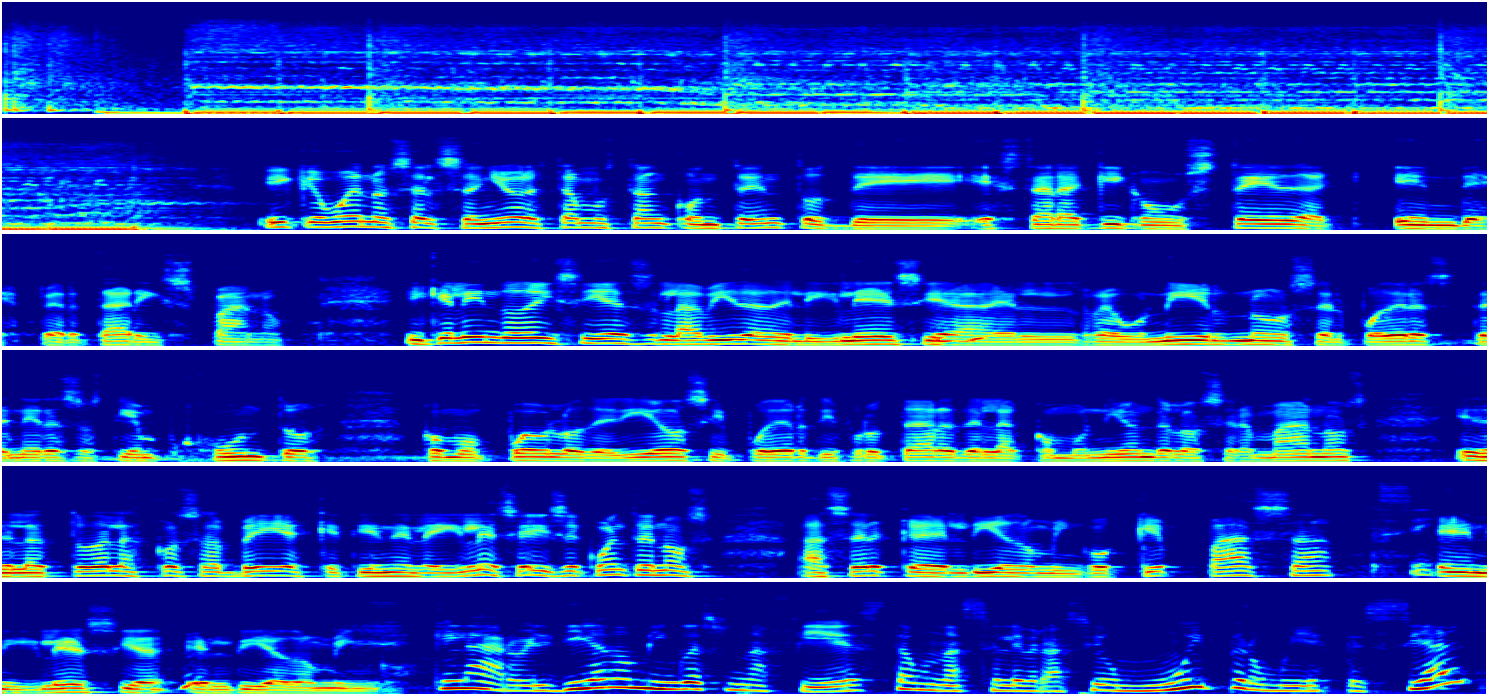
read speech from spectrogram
Y qué bueno es el Señor, estamos tan contentos de estar aquí con usted en Despertar Hispano. Y qué lindo, Daisy, es la vida de la iglesia, el reunirnos, el poder tener esos tiempos juntos como pueblo de Dios y poder disfrutar de la comunión de los hermanos y de todas las cosas bellas que tiene la iglesia. Se cuéntenos acerca del día domingo. ¿Qué pasa en la iglesia el día domingo? Claro, el día domingo es una fiesta, una celebración muy, pero muy especial,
